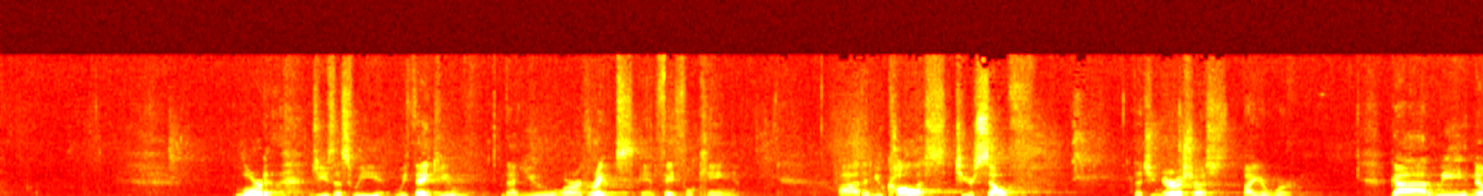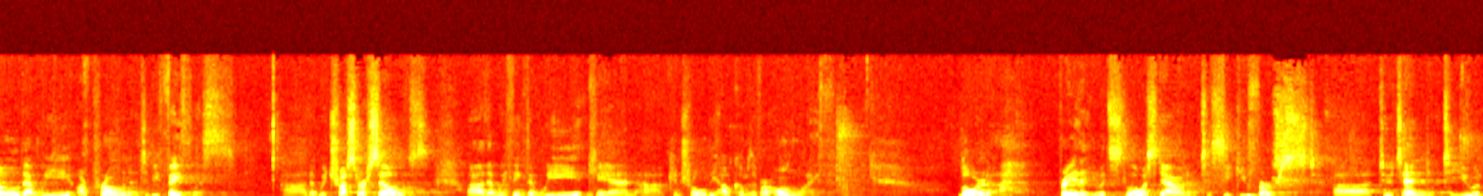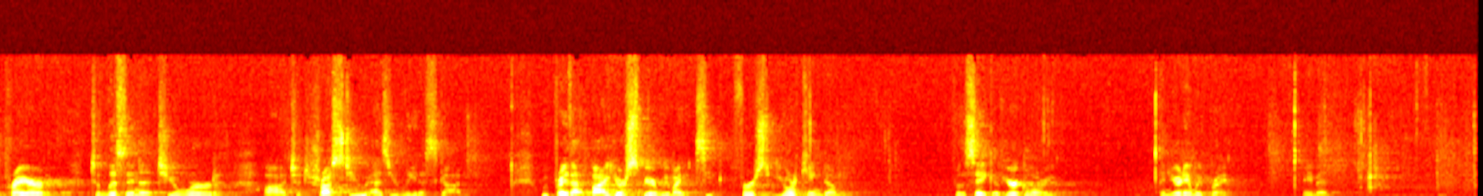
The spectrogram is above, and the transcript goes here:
Lord Jesus, we, we thank you that you are a great and faithful King, uh, that you call us to yourself that you nourish us by your word. God, we know that we are prone to be faithless, uh, that we trust ourselves, uh, that we think that we can uh, control the outcomes of our own life. Lord, pray that you would slow us down to seek you first, uh, to attend to you in prayer, to listen to your word, uh, to trust you as you lead us, God. We pray that by your Spirit we might seek first your kingdom for the sake of your glory. In your name we pray. Amen.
